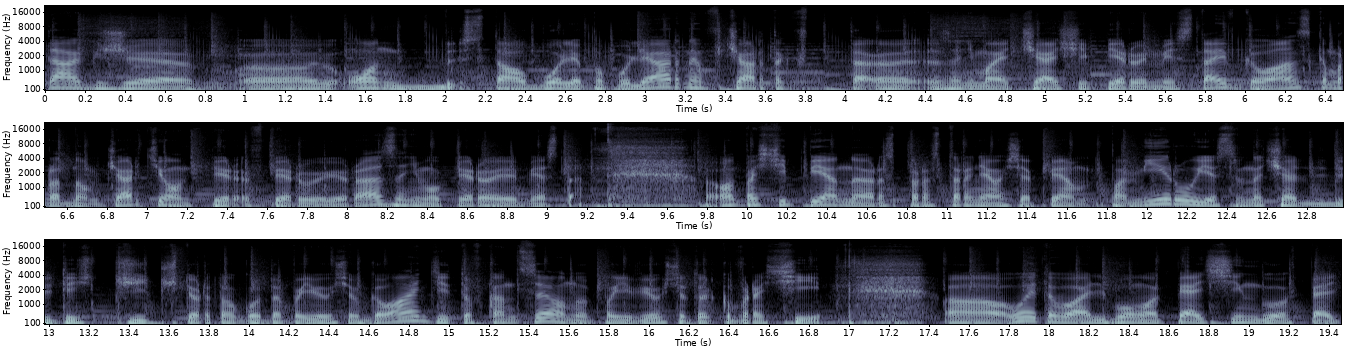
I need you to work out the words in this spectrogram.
Также э, он стал более популярным, в чартах та- э, занимает чаще первые места, и в голландском родном чарте он пер- в первый раз занимал первое место. Он постепенно распространялся прям по миру. Если в начале 2004 года появился в Голландии, то в конце он появился только в России. А, У этого альбома 5 синглов, 5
